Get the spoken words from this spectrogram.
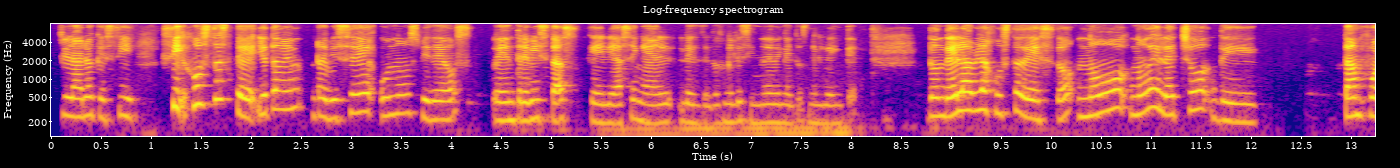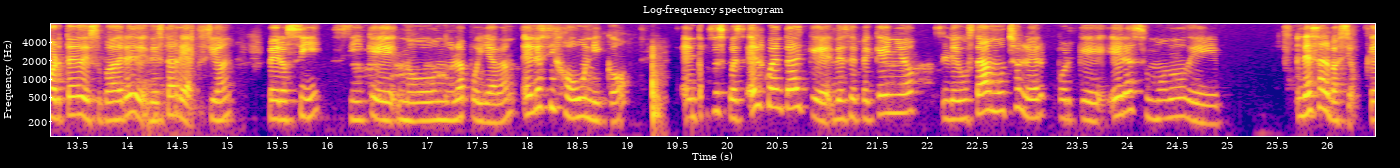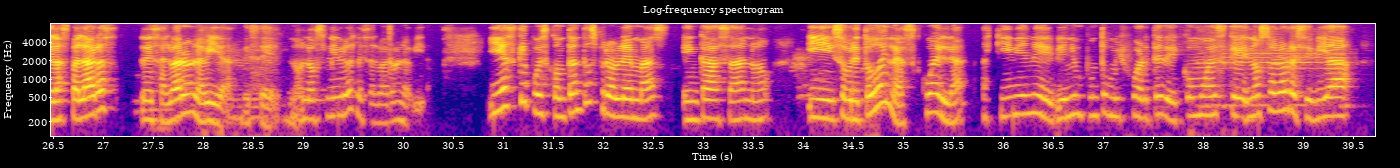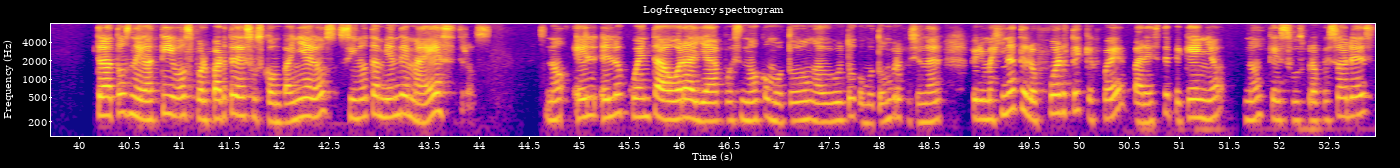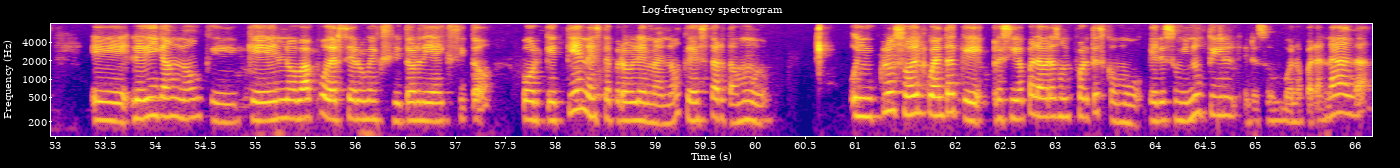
Claro que sí. Sí, justo este, yo también revisé unos videos, de entrevistas que le hacen a él desde el 2019 en el 2020, donde él habla justo de esto, no, no del hecho de tan fuerte de su padre, de, esta reacción, pero sí, sí que no, no lo apoyaban. Él es hijo único, entonces pues él cuenta que desde pequeño le gustaba mucho leer porque era su modo de, de salvación, que las palabras le salvaron la vida, dice él, ¿no? Los libros le salvaron la vida. Y es que pues con tantos problemas en casa, ¿no? Y sobre todo en la escuela, aquí viene, viene un punto muy fuerte de cómo es que no solo recibía tratos negativos por parte de sus compañeros, sino también de maestros, ¿no? Él, él, lo cuenta ahora ya, pues no como todo un adulto, como todo un profesional, pero imagínate lo fuerte que fue para este pequeño, ¿no? Que sus profesores eh, le digan, ¿no? Que, que, él no va a poder ser un escritor de éxito porque tiene este problema, ¿no? Que es tartamudo. O incluso él cuenta que recibió palabras muy fuertes como eres un inútil, eres un bueno para nada,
